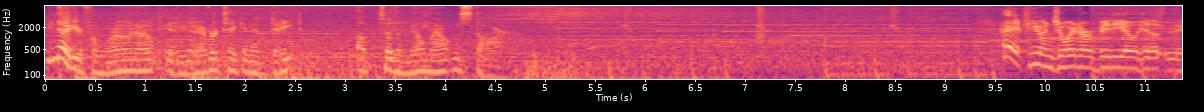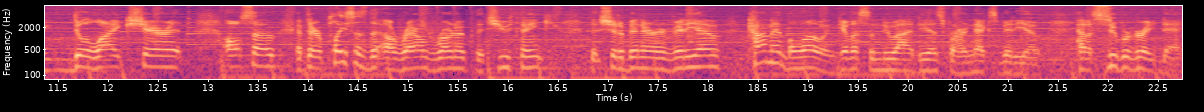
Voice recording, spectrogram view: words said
You know you're from Roanoke if you've ever taken a date up to the Mill Mountain Star. Hey, if you enjoyed our video, hit a, do a like, share it. Also, if there are places that around Roanoke that you think that should have been in our video, comment below and give us some new ideas for our next video. Have a super great day.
